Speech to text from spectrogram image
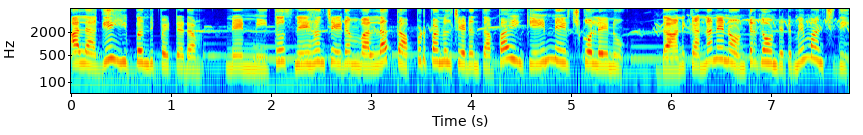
అలాగే ఇబ్బంది పెట్టడం. నేను నీతో స్నేహం చేయడం వల్ల తప్పుడు పనులు చేయడం తప్ప ఇంకేం నేర్చుకోలేను. దానికన్నా నేను ఒంటరిగా ఉండటమే మంచిది.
